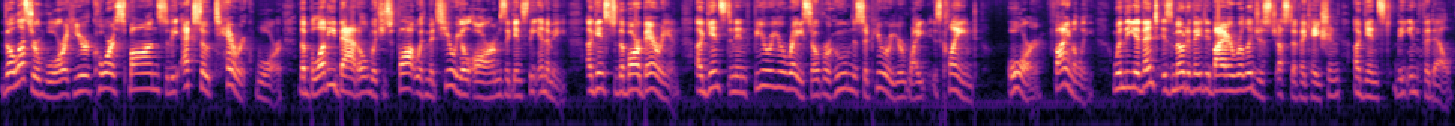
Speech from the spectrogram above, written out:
the lesser war here corresponds to the exoteric war, the bloody battle which is fought with material arms against the enemy, against the barbarian, against an inferior race over whom the superior right is claimed. Or, finally, when the event is motivated by a religious justification against the infidel.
